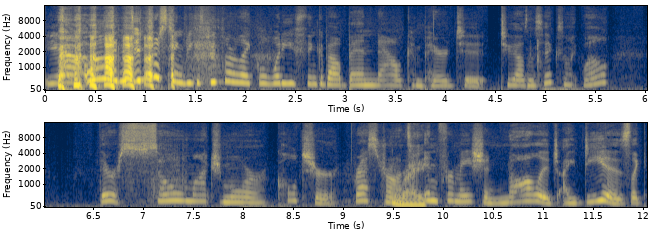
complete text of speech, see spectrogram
Yeah, well, and it's interesting because people are like, "Well, what do you think about Bend now compared to 2006?" I'm like, "Well, there's so much more culture, restaurants, Right. information, knowledge, ideas. Like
